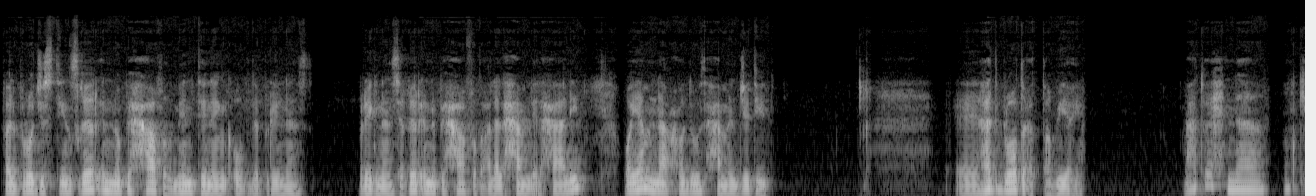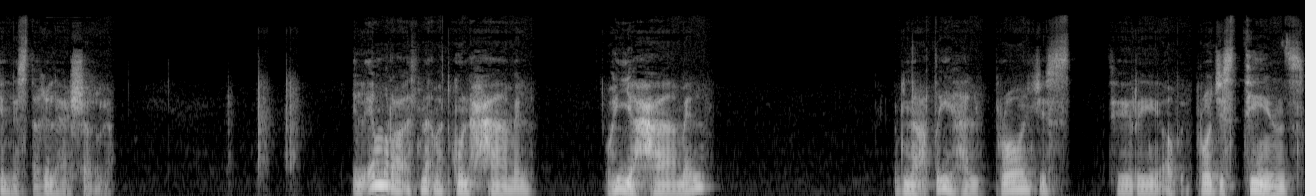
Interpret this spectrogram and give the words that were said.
فال progestins غير إنه بيحافظ maintaining of the pregnancy غير إنه بيحافظ على الحمل الحالي ويمنع حدوث حمل جديد. آه، هذا بالوضع الطبيعي. معناته إحنا ممكن نستغل هاي الشغلة. الإمرأة أثناء ما تكون حامل وهي حامل بنعطيها البروجستيري أو ال progestins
